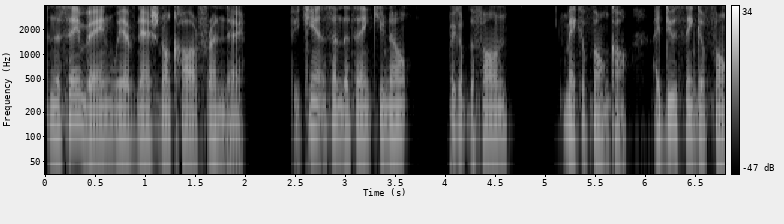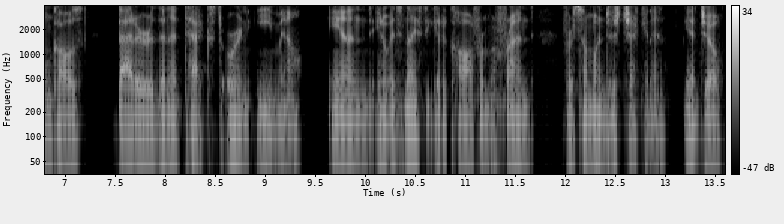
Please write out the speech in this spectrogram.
In the same vein, we have National Call a Friend Day. If you can't send a thank you note, pick up the phone, make a phone call. I do think of phone calls better than a text or an email. And, you know, it's nice to get a call from a friend for someone just checking in. Yeah, Joe.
